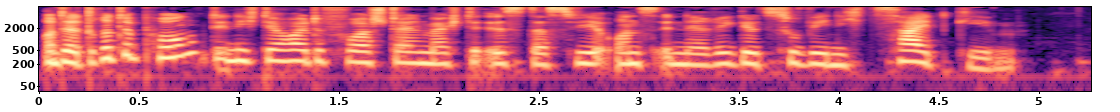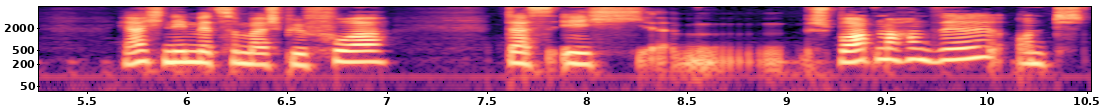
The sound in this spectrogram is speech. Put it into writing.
Und der dritte Punkt, den ich dir heute vorstellen möchte, ist, dass wir uns in der Regel zu wenig Zeit geben. Ja, ich nehme mir zum Beispiel vor, dass ich ähm, Sport machen will und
